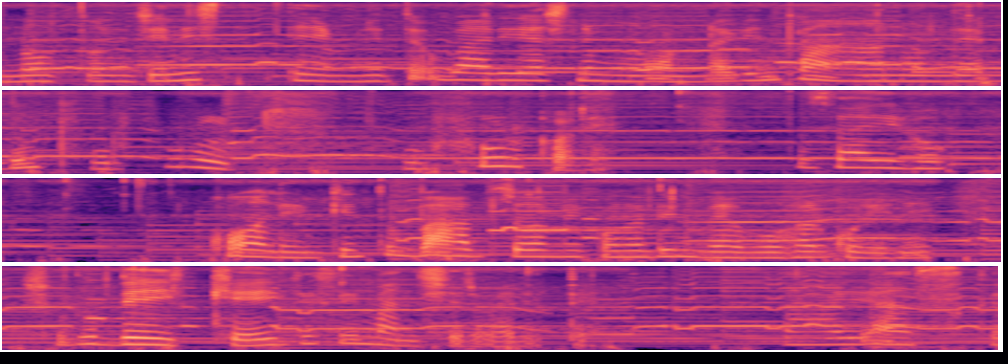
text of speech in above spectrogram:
নতুন জিনিস এমনিতেও বাড়ি আসলে মনটা কিন্তু আনন্দে একদম ফুরফুর ফুরফুর করে। তো যাই হোক কলিং কিন্তু ভাবছ আমি কোনোদিন ব্যবহার করিনি শুধু দেখেই গেছি মানুষের বাড়িতে। তাই আজকে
